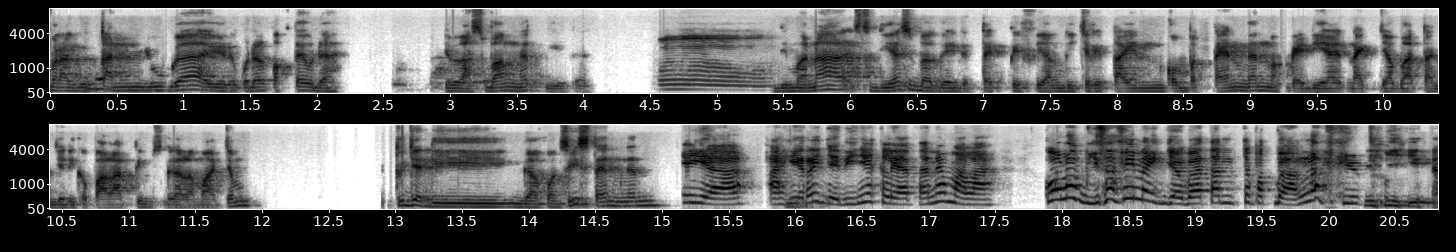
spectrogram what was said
meragukan juga gitu padahal faktanya udah jelas banget gitu Hmm. di mana dia sebagai detektif yang diceritain kompeten kan makanya dia naik jabatan jadi kepala tim segala macem itu jadi nggak konsisten kan Iya, akhirnya jadinya kelihatannya malah kok lo bisa sih naik jabatan cepet banget gitu. iya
